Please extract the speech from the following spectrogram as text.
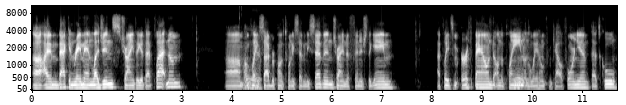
Uh, I am back in Rayman Legends trying to get that platinum. Um, I'm Oh, playing yeah. Cyberpunk 2077, trying to finish the game. I played some Earthbound on the plane Mm. on the way home from California. That's cool.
